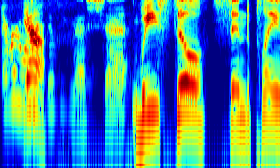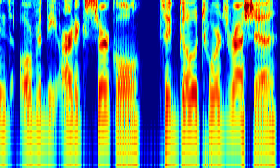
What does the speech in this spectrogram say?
Everyone's Yeah. doing this shit. we still send planes over the Arctic Circle to go towards Russia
